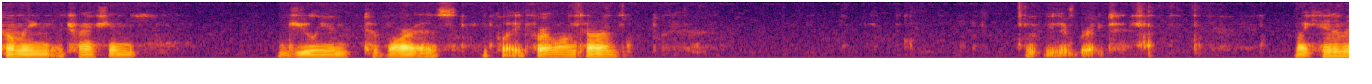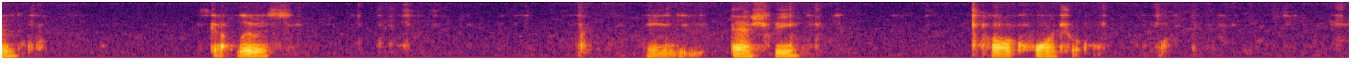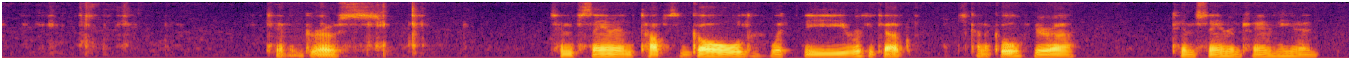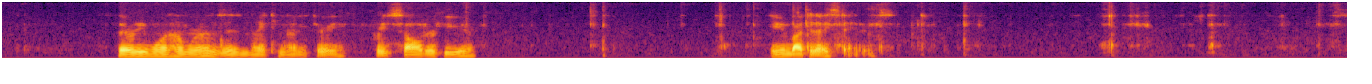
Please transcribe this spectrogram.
Coming attractions, Julian Tavarez. He played Ooh, these are bricked. Mike Henneman, Scott Lewis, Andy Ashby, Paul Quantrill. Kevin Gross. Salmon Topps gold with the rookie cup. It's kind of cool. If you're a Tim Salmon fan, he had 31 home runs in 1993. Pretty solid rookie year. Even by today's standards.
